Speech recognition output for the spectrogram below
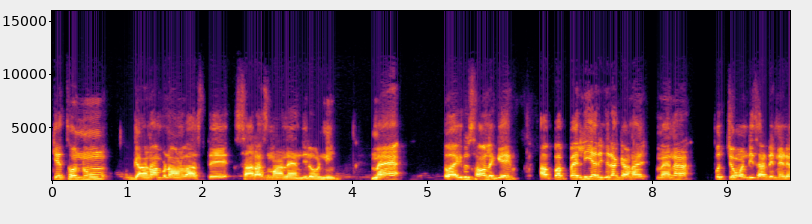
ਕਿ ਤੁਹਾਨੂੰ ਗਾਣਾ ਬਣਾਉਣ ਵਾਸਤੇ ਸਾਰਾ ਸਮਾਨ ਲੈਣ ਦੀ ਲੋੜ ਨਹੀਂ। ਮੈਂ ਵਾਹਿਗੁਰੂ ਸੌ ਲੱਗੇ, ਆਪਾਂ ਪਹਿਲੀ ਵਾਰੀ ਜਿਹੜਾ ਗਾਣਾ, ਮੈਂ ਨਾ ਪੁੱਚੋ ਮੰਡੀ ਸਾਡੇ ਨੇੜੇ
